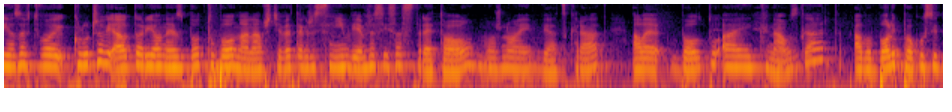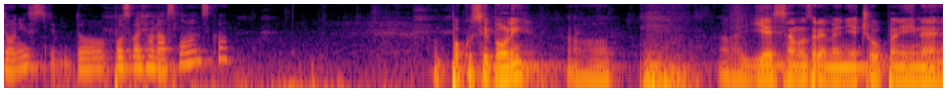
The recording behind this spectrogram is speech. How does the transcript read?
Jozef, tvoj kľúčový autor Jo Nesbo tu bol na návšteve, takže s ním viem, že si sa stretol, možno aj viackrát. Ale bol tu aj Knausgard? Alebo boli pokusy doniesť, do, pozvať ho na Slovensko? Pokusy boli. Je samozrejme niečo úplne iné.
